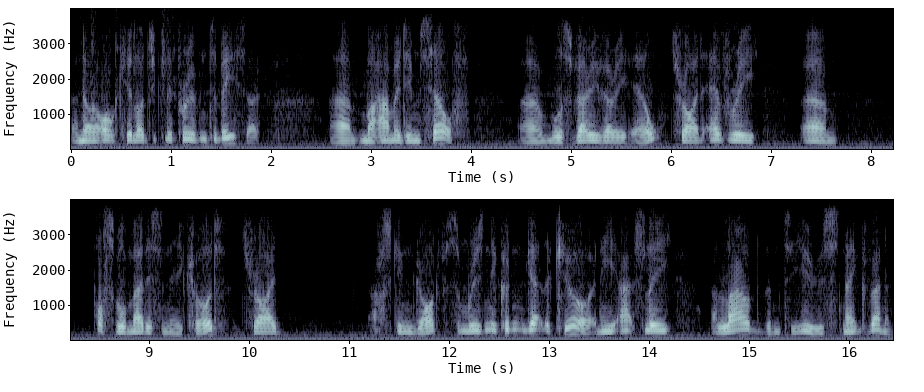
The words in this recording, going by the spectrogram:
and archaeologically proven to be so. Um, Muhammad himself uh, was very, very ill, tried every um, possible medicine he could, tried asking God for some reason he couldn't get the cure, and he actually allowed them to use snake venom.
